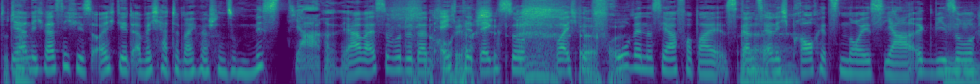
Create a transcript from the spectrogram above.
Total. Ja, und ich weiß nicht, wie es euch geht, aber ich hatte manchmal schon so Mistjahre, ja, weißt du, wo du dann oh echt oh, ja, dir denkst so, boah, ich bin froh, wenn das Jahr vorbei ist. Ganz äh, ehrlich, ich brauche jetzt ein neues Jahr. Irgendwie so, mhm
